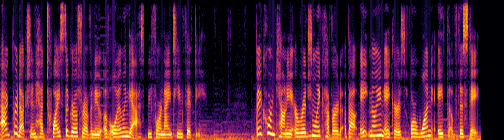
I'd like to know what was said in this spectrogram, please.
Ag production had twice the gross revenue of oil and gas before 1950. Bighorn County originally covered about 8 million acres or one-eighth of the state,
